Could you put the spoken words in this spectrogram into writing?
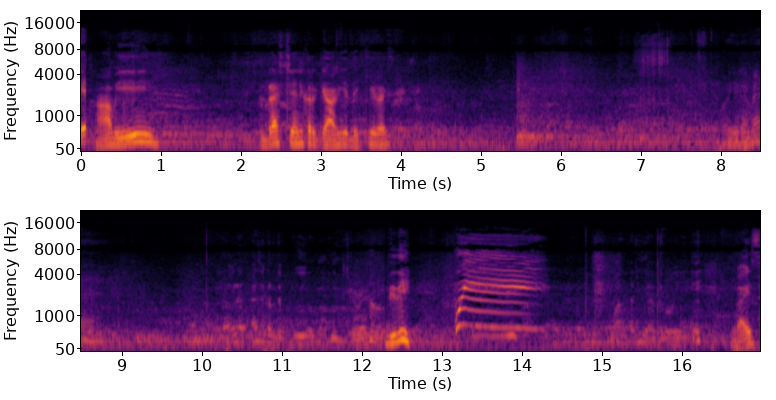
ये हाँ भाई। ड्रेस चेंज करके आ गई देखिए गाइस ये मैं। ऐसे करते दीदी। गाइस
